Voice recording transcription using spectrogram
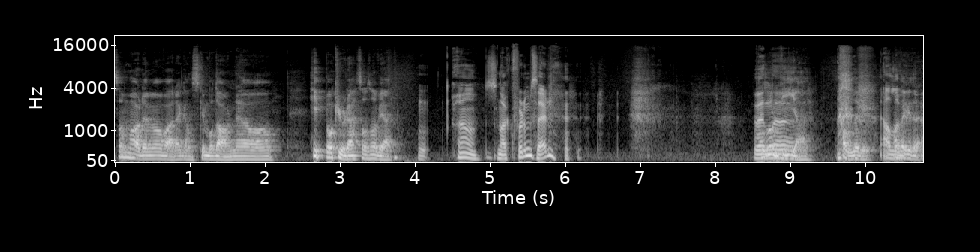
som har det med å være ganske moderne og hippe og kule, sånn som vi er. Ja, snakk for dem selv. Men, Sånn som eh, vi er. Alle vi. Alle vi tre.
